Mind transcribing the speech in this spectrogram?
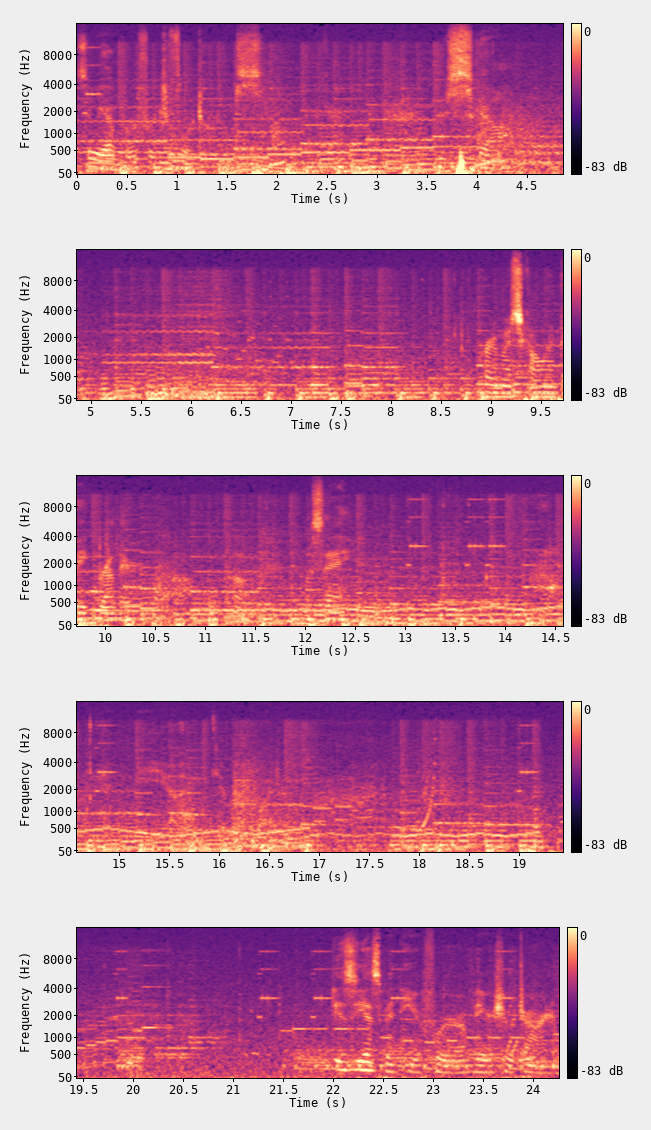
So we have for four turns. Let's go. Pretty much calling Big Brother. Oh, oh, we'll say. Dizzy has been here for a very short time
